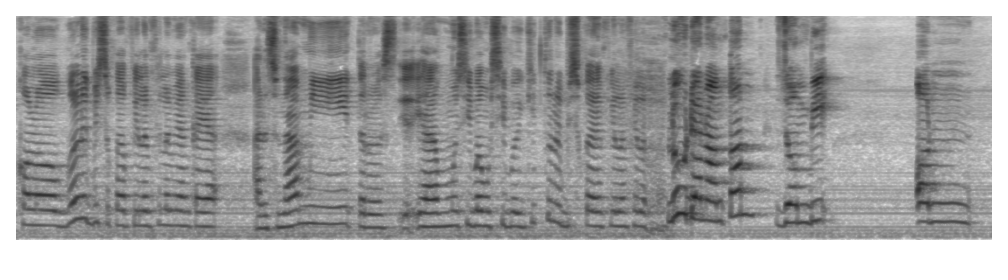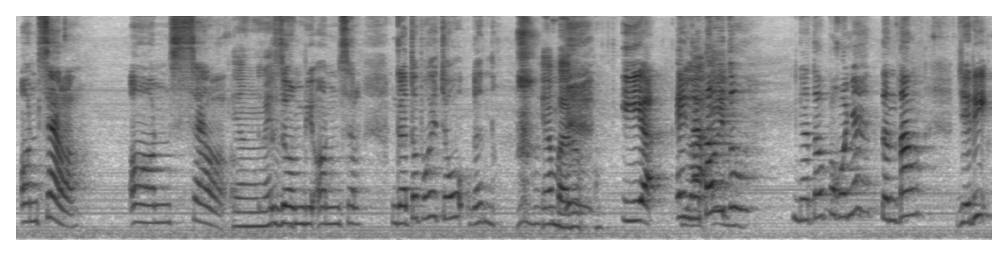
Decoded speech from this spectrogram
kalau gue lebih suka film-film yang kayak ada tsunami terus ya ya musibah-musibah gitu lebih suka yang film-film Lu udah nonton Zombie on on Cell? On Cell. Yang? Zombie on Cell. Nggak tau pokoknya cowok ganteng. yang baru Iya, eh nggak tahu Kirain. itu, nggak tahu pokoknya tentang jadi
